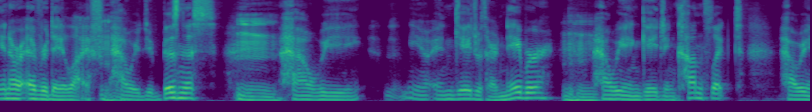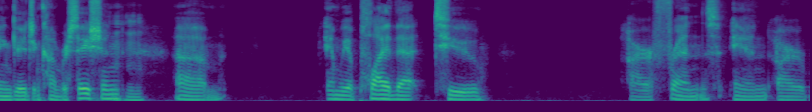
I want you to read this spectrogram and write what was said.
in our everyday life, mm-hmm. how we do business, mm. how we you know engage with our neighbor, mm-hmm. how we engage in conflict, how we engage in conversation, mm-hmm. um, and we apply that to our friends and our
